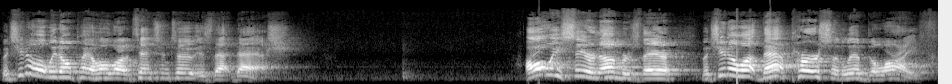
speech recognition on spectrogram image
But you know what we don't pay a whole lot of attention to is that dash. All we see are numbers there, but you know what? That person lived a life.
